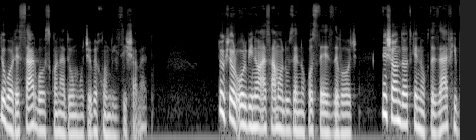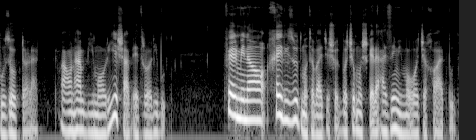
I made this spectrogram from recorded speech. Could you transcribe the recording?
دوباره سر باز کند و موجب خونریزی شود دکتر اوربینا از همان روز نخست ازدواج نشان داد که نقطه ضعفی بزرگ دارد و آن هم بیماری شب ادراری بود. فرمینا خیلی زود متوجه شد با چه مشکل عظیمی مواجه خواهد بود.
